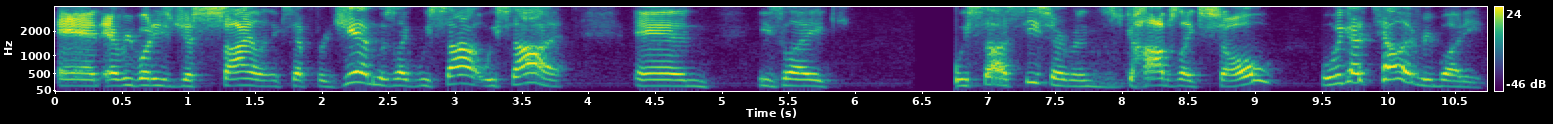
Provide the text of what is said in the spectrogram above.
And everybody's just silent except for Jim who's like we saw it we saw it. And he's like we saw a sea serpent. Hob's like so well, we got to tell everybody.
